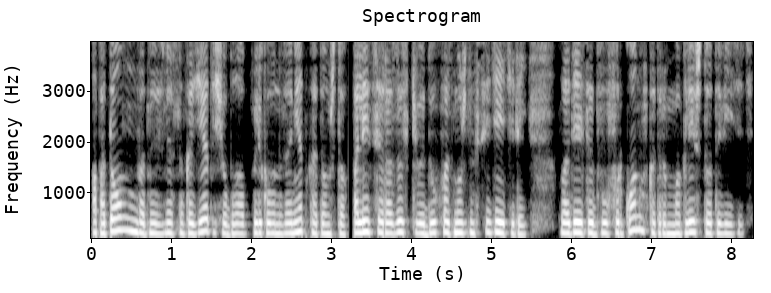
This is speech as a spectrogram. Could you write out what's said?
А потом в одной из местных газет еще была опубликована заметка о том, что полиция разыскивает двух возможных свидетелей, владельцев двух фургонов, которые могли что-то видеть.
